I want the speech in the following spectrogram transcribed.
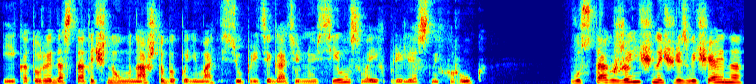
и которая достаточно умна, чтобы понимать всю притягательную силу своих прелестных рук. В устах женщины чрезвычайно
